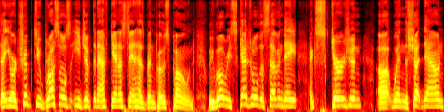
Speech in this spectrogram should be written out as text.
that your trip to Brussels, Egypt, and Afghanistan has been postponed. We will reschedule the seven day excursion uh, when the shutdown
